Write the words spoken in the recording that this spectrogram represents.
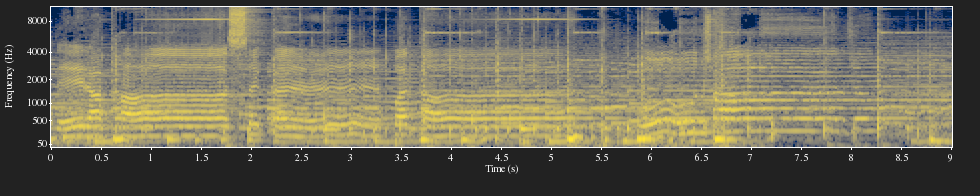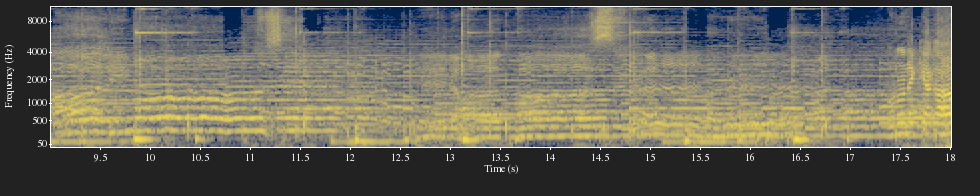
तेरा खास कर पता क्या कहा?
